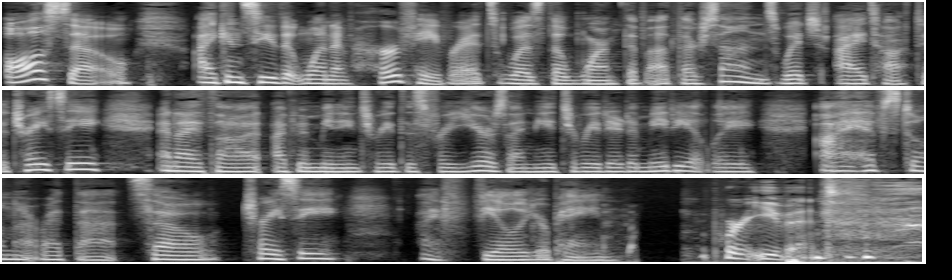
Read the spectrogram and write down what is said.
also, I can see that one of her favorites was The Warmth of Other Suns, which I talked to Traci and I thought, I've been meaning to read this for years. I need to read it immediately. I have still not read that. So, Traci, I feel your pain. We're even.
